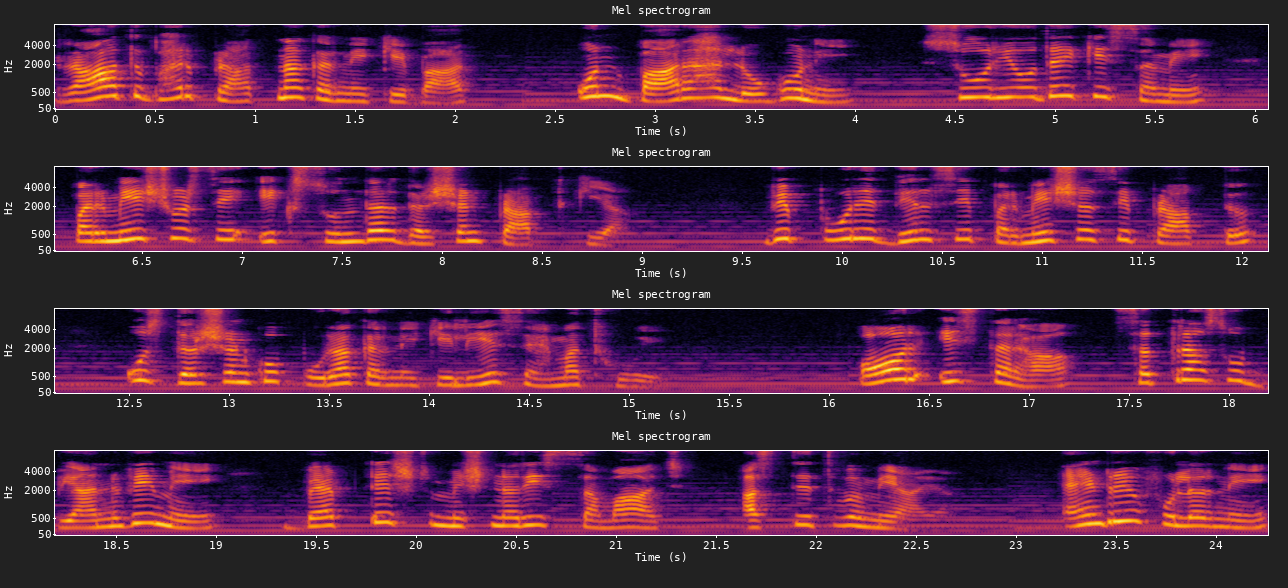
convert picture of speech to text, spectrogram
रात भर प्रार्थना करने के बाद उन बारह लोगों ने सूर्योदय के समय परमेश्वर से एक सुंदर दर्शन प्राप्त किया। वे पूरे दिल से परमेश्वर से प्राप्त उस दर्शन को पूरा करने के लिए सहमत हुए। और इस तरह सत्रह में बैप्टिस्ट मिशनरी समाज अस्तित्व में आया। एंड्रयू फुलर ने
